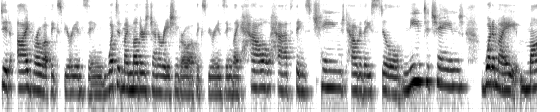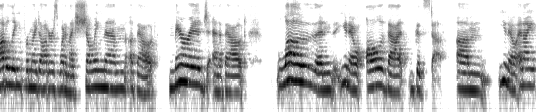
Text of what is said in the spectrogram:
did i grow up experiencing? What did my mother's generation grow up experiencing? Like how have things changed? How do they still need to change? What am i modeling for my daughters? What am i showing them about marriage and about love and you know all of that good stuff. Um you know and i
